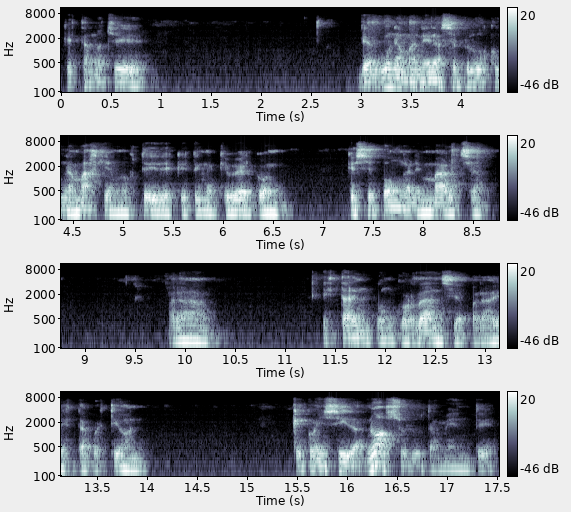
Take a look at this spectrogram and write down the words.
que esta noche de alguna manera se produzca una magia en ustedes que tenga que ver con que se pongan en marcha para estar en concordancia para esta cuestión, que coincida, no absolutamente,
